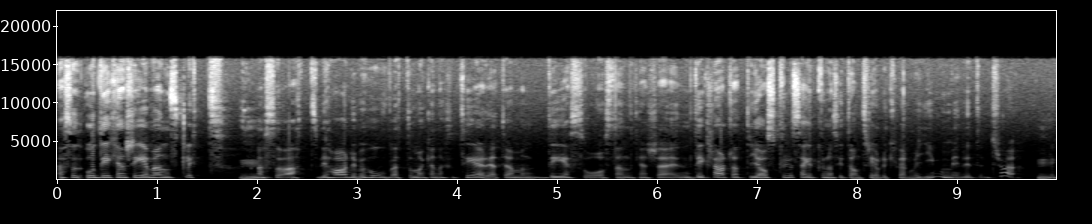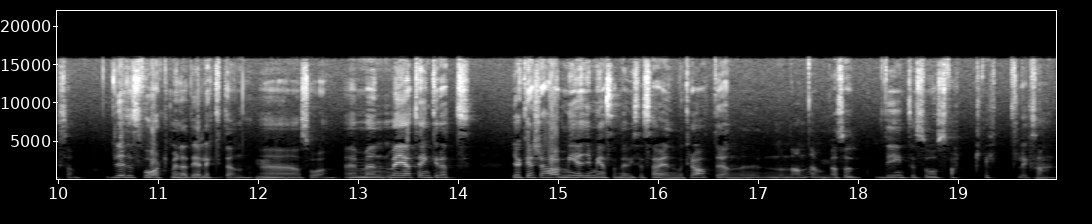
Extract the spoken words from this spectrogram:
Alltså, och det kanske är mänskligt, Mm. alltså, att vi har det behovet och man kan acceptera det, att ja, men det är så. Och sen kanske, det är klart att jag skulle säkert kunna sitta en trevlig kväll med Jimmy, det tror jag. Mm. Liksom. Det är lite svårt med den här dialekten. eh, och så. Eh, Men, men jag tänker att jag kanske har mer gemensamt med vissa Sverigedemokrater än någon annan. Mm. Alltså, det är inte så svartvitt. Liksom.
